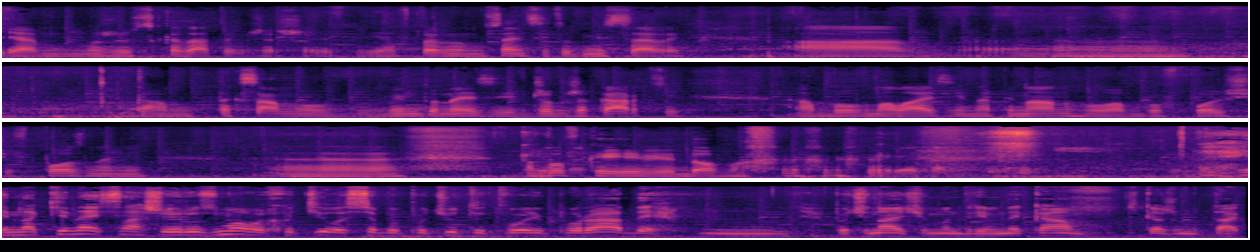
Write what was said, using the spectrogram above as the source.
я можу сказати вже, що я в певному сенсі тут місцевий. А е, там так само в Індонезії, в Джокджакарті, або в Малайзії на Пінангу, або в Польщі в Познані, е, або в Києві вдома. Круто. Е, І на кінець нашої розмови хотілося б почути твої поради, починаючи мандрівникам, скажімо так,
